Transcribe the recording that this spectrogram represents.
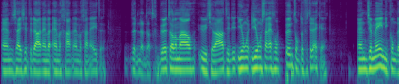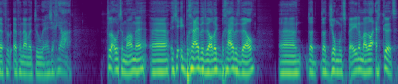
En zij zitten daar en we, en we, gaan, en we gaan eten. Dat, nou, dat gebeurt allemaal. Een uurtje later. Die, die, jongen, die jongens staan echt op het punt om te vertrekken. En Jermaine die komt even, even naar me toe. En hij zegt, ja, klote man. Hè. Eh, weet je, ik begrijp het wel. Ik begrijp het wel. eh, dat, dat John moet spelen. Maar wel echt kut.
